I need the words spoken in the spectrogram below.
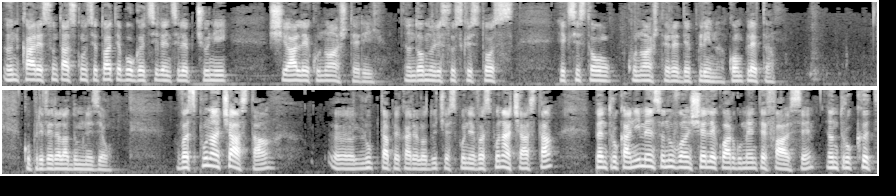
în care sunt ascunse toate bogățile înțelepciunii și ale cunoașterii. În Domnul Isus Hristos există o cunoaștere de plină, completă, cu privire la Dumnezeu. Vă spun aceasta, ă, lupta pe care o duce spune, vă spun aceasta pentru ca nimeni să nu vă înșele cu argumente false, întrucât,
